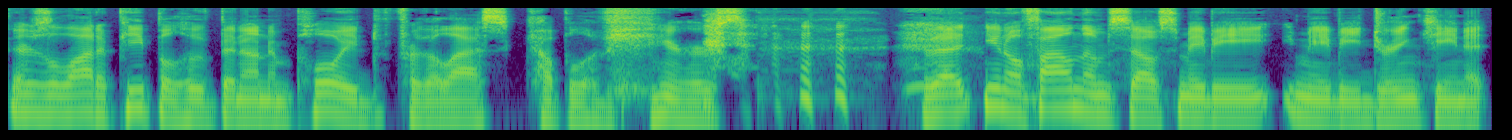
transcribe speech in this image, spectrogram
there's a lot of people who've been unemployed for the last couple of years that you know found themselves maybe maybe drinking at,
